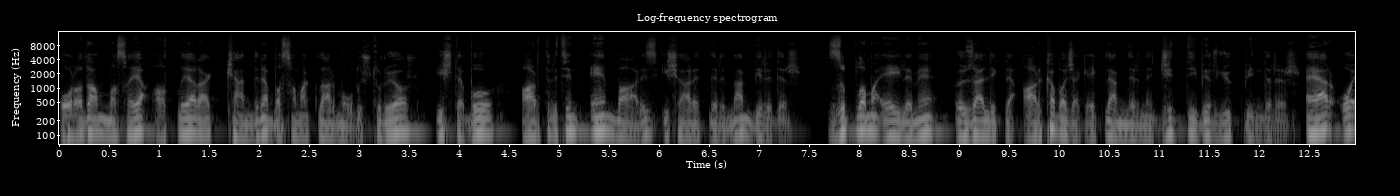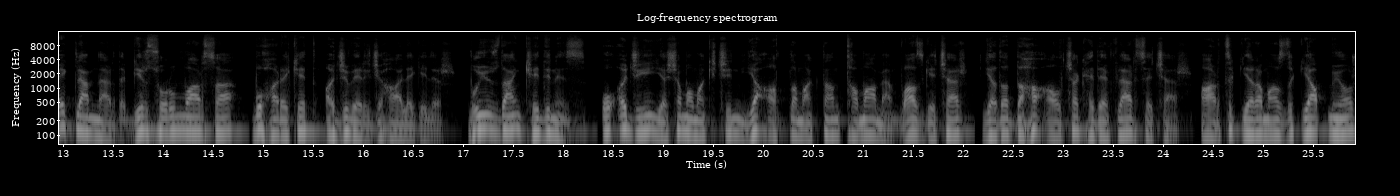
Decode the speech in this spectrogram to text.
oradan masaya atlayarak kendine basamaklar mı oluşturuyor? İşte bu artritin en bariz işaretlerinden biridir. Zıplama eylemi özellikle arka bacak eklemlerine ciddi bir yük bindirir. Eğer o eklemlerde bir sorun varsa bu hareket acı verici hale gelir. Bu yüzden kediniz o acıyı yaşamamak için ya atlamaktan tamamen vazgeçer ya da daha alçak hedefler seçer. Artık yaramazlık yapmıyor,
